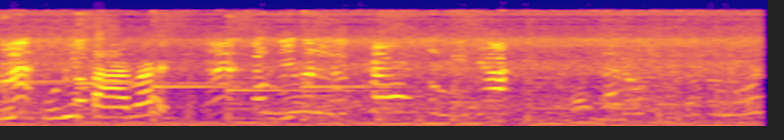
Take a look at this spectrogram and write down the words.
อืมมาอุ๊ยมีปลาด้วยอะตรงนี้มันลึกเท่าตรงนี้ใช่ไหมแล้วดูดูตรงนู้น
